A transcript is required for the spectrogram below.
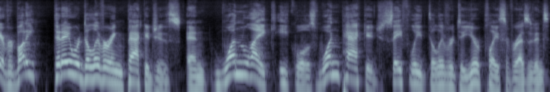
Everybody. Today we're delivering packages, and one like equals one package safely delivered to your place of residence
